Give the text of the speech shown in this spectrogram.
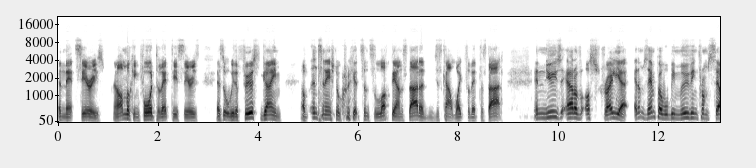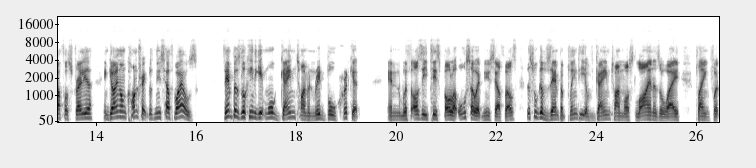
in that series. And I'm looking forward to that test series as it will be the first game of international cricket since the lockdown started just can't wait for that to start. And news out of Australia Adam Zampa will be moving from South Australia and going on contract with New South Wales. Zampa's looking to get more game time in red ball cricket and with Aussie Test bowler also at New South Wales, this will give Zampa plenty of game time whilst Lyon is away playing for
